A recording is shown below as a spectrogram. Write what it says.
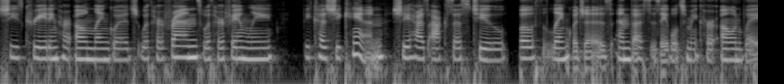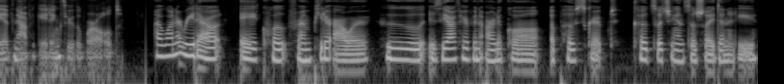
she's creating her own language with her friends, with her family, because she can. She has access to both languages and thus is able to make her own way of navigating through the world. I want to read out a quote from Peter Auer, who is the author of an article, A Postscript Code Switching and Social Identity,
